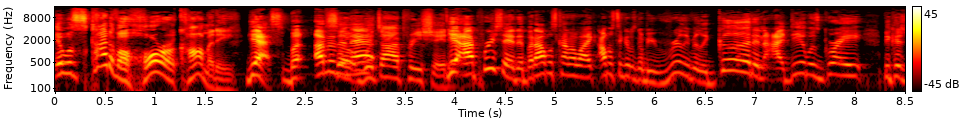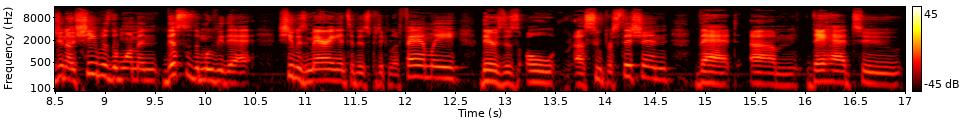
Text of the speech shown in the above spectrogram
It was kind of a horror comedy. Yes, but other So, than that, which I appreciated. Yeah, I appreciate it, but I was kind of like, I was thinking it was gonna be really, really good, and the idea was great because you know she was the woman. This was the movie that she was marrying into this particular family. There's this old uh, superstition that um, they had to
